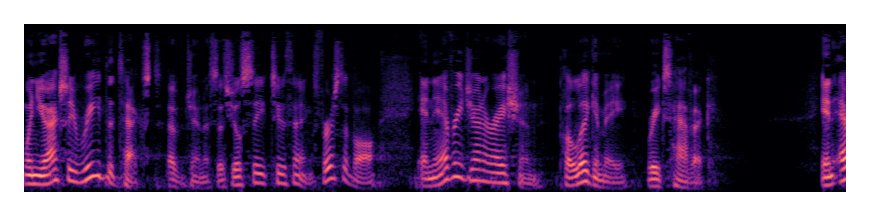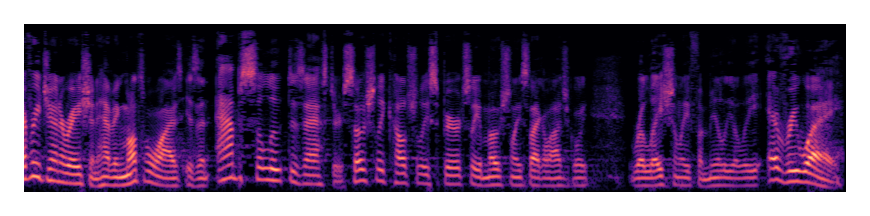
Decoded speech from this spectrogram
when you actually read the text of Genesis, you'll see two things. First of all, in every generation, polygamy wreaks havoc. In every generation, having multiple wives is an absolute disaster, socially, culturally, spiritually, emotionally, psychologically, relationally, familially, every way.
